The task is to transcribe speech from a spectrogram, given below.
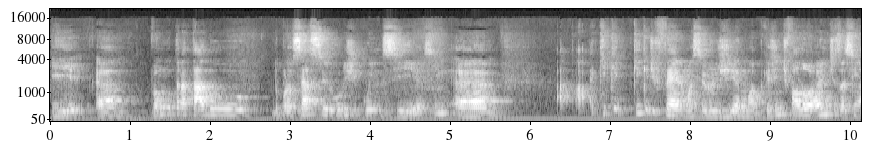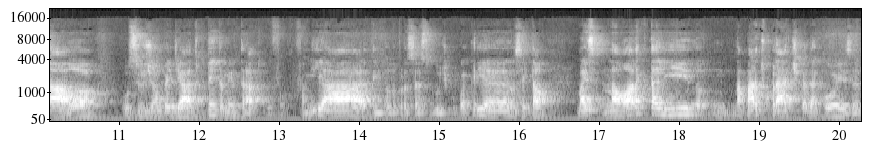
E uh, vamos tratar do, do processo cirúrgico em si, assim. Uh, o que, que, que, difere uma cirurgia numa. Porque a gente falou antes assim, ah, ó, o cirurgião pediátrico tem também o trato familiar, tem todo o processo lúdico com a criança e tal. Mas na hora que está ali, no, na parte prática da coisa,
